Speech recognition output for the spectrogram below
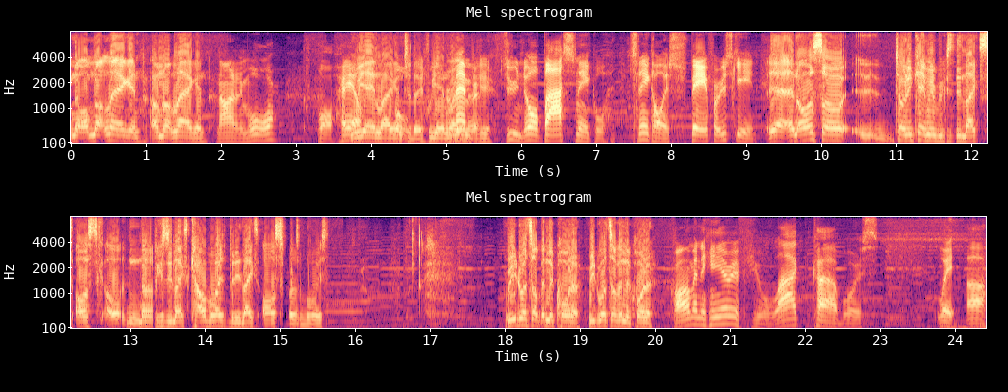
No, I'm not lagging. I'm not lagging. Not anymore. But hell. We ain't lagging oh, today. We ain't lagging Remember, do not buy snake oil. Snake oil is bad for your skin. Yeah, and also uh, Tony came here because he likes all, sc- all not because he likes cowboys, but he likes all sorts of boys. Read what's up in the corner. Read what's up in the corner. Comment here if you like cowboys. Wait, uh,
